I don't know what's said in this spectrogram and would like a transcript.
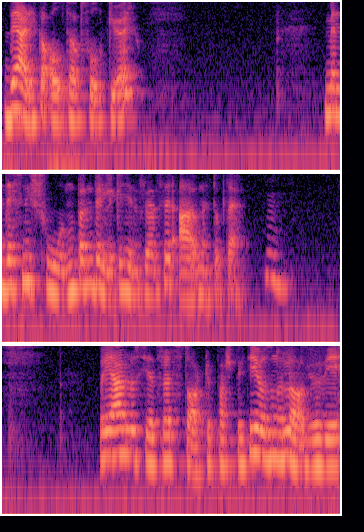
det er det ikke alltid at folk gjør. Men definisjonen på en vellykket influenser er jo nettopp det. Mm. Og jeg vil si at fra et startup-perspektiv altså Nå lager jo vi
